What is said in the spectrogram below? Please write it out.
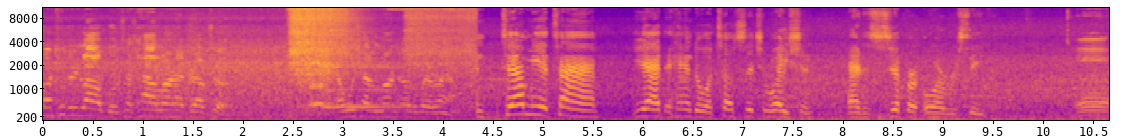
run two, three log books. That's how I learned how to drive a truck. I wish I'd have learned the other way around. And tell me a time you had to handle a tough situation at a shipper or a receiver. Uh,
